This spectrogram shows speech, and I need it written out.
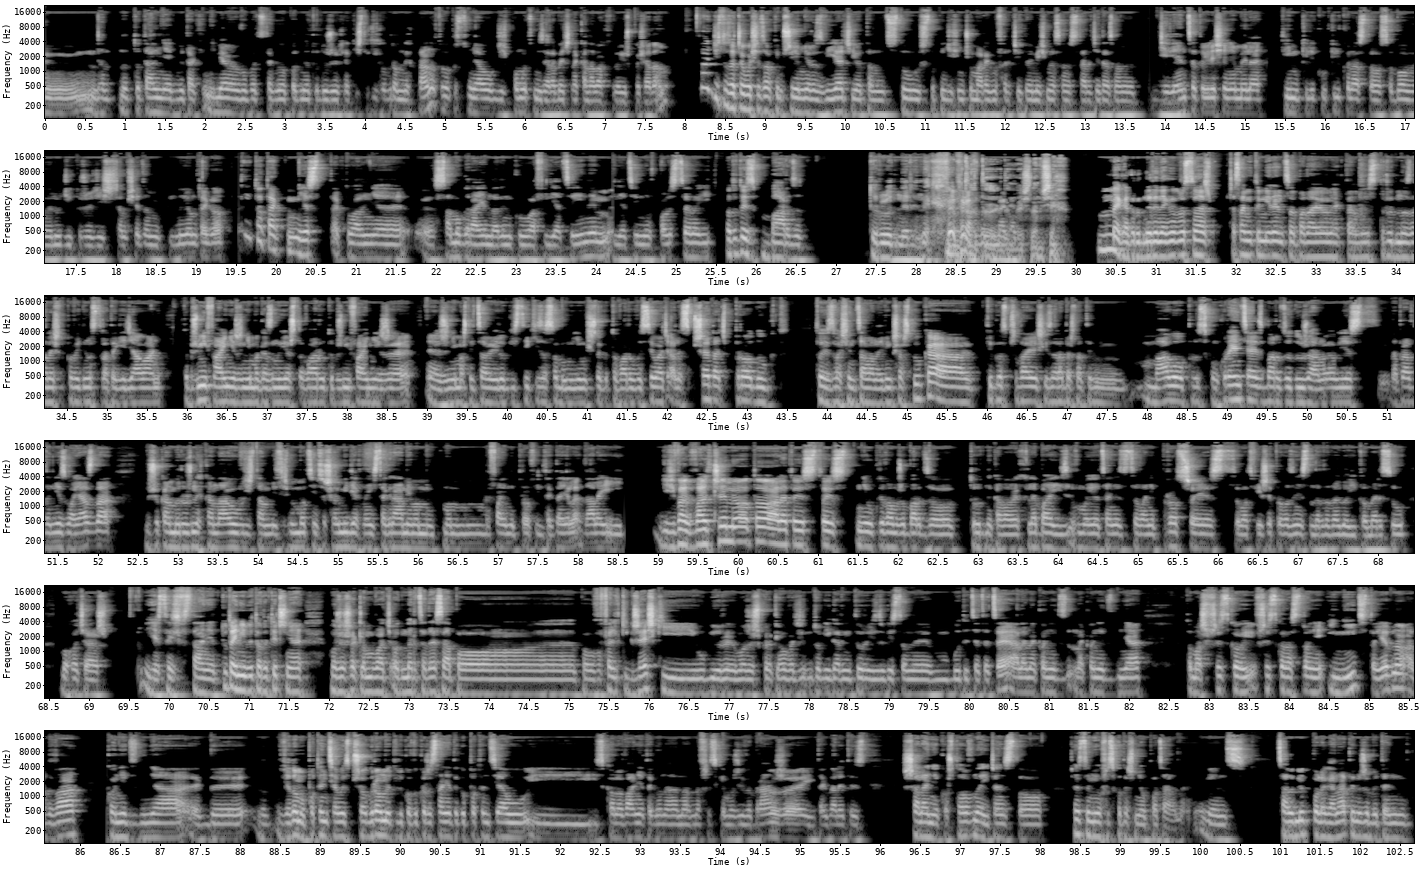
no, no, totalnie jakby tak nie miałem wobec tego podmiotu dużych jakichś takich ogromnych planów, to po prostu miało gdzieś pomóc mi zarabiać na kanałach, które już posiadam. no gdzieś to zaczęło się całkiem przyjemnie rozwijać i od tam 100-150 marek ofercie, które mieliśmy na samym starcie, teraz mamy 900, o ile się nie mylę. Team kilku, kilkunastoosobowy, ludzi, którzy gdzieś tam siedzą i pilnują tego. I to tak jest aktualnie e, samograjem na rynku afiliacyjnym, afiliacyjnym w Polsce. No i no to, to jest bardzo trudny rynek, naprawdę. To, to domyślam się mega trudny rynek, no po prostu aż czasami to mi ręce opadają, jak tam jest trudno znaleźć odpowiednią strategię działań. To brzmi fajnie, że nie magazynujesz towaru, to brzmi fajnie, że, e, że nie masz tej całej logistyki za sobą i nie musisz tego towaru wysyłać, ale sprzedać produkt to jest właśnie cała największa sztuka, a ty go sprzedajesz i zarabiasz na tym mało, plus konkurencja jest bardzo duża, no jest naprawdę niezła jazda. My szukamy różnych kanałów, gdzieś tam jesteśmy mocni w social mediach, na Instagramie, mamy, mamy fajny profil i tak dalej i gdzieś walczymy o to, ale to jest, to jest, nie ukrywam, że bardzo trudny kawałek chleba i w mojej ocenie zdecydowanie prostsze jest, łatwiejsze prowadzenie standardowego e-commerce'u, bo chociaż jesteś w stanie, tutaj niby teoretycznie możesz reklamować od Mercedesa po, po wafelki Grześki, ubiór możesz reklamować drogie garnitury i z drugiej strony buty CTC, ale na koniec, na koniec dnia to masz wszystko, wszystko na stronie i nic, to jedno, a dwa, koniec dnia jakby, no wiadomo, potencjał jest przeogromny, tylko wykorzystanie tego potencjału i, i skalowanie tego na, na, na, wszystkie możliwe branże i tak dalej, to jest szalenie kosztowne i często, często mimo wszystko też nieopłacalne. Więc cały myk polega na tym, żeby ten,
